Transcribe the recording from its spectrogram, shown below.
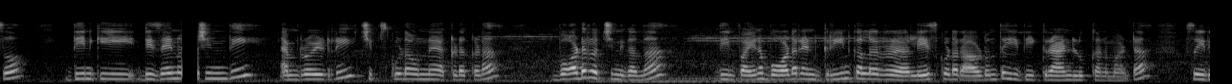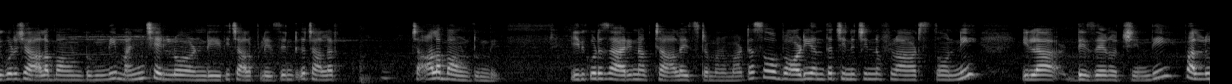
సో దీనికి డిజైన్ వచ్చింది ఎంబ్రాయిడరీ చిప్స్ కూడా ఉన్నాయి అక్కడక్కడ. బార్డర్ వచ్చింది కదా? దీనిపైన border and green colour lace కూడా రావడంతో ఇది గ్రాండ్ లుక్ అనమాట సో ఇది కూడా చాలా బాగుంటుంది. మంచి ఎల్లో అండి ఇది. చాలా ప్లెజెంట్గా చాలా చాలా బాగుంటుంది. ఇది కూడా శారీ నాకు చాలా ఇష్టం అనమాట సో బాడీ అంతా చిన్న చిన్న ఫ్లాట్స్తో ఇలా డిజైన్ వచ్చింది. పళ్ళు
